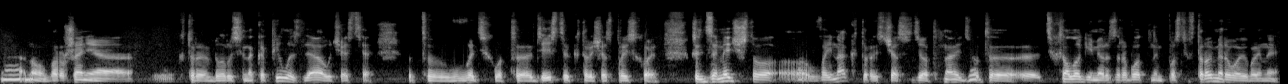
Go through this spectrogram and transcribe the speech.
ну, вооружение, которое в Беларуси накопилось для участия вот в этих вот действиях, которые сейчас происходят. Кстати, замечу, что война, которая сейчас идет, она идет технологиями, разработанными после Второй мировой войны,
